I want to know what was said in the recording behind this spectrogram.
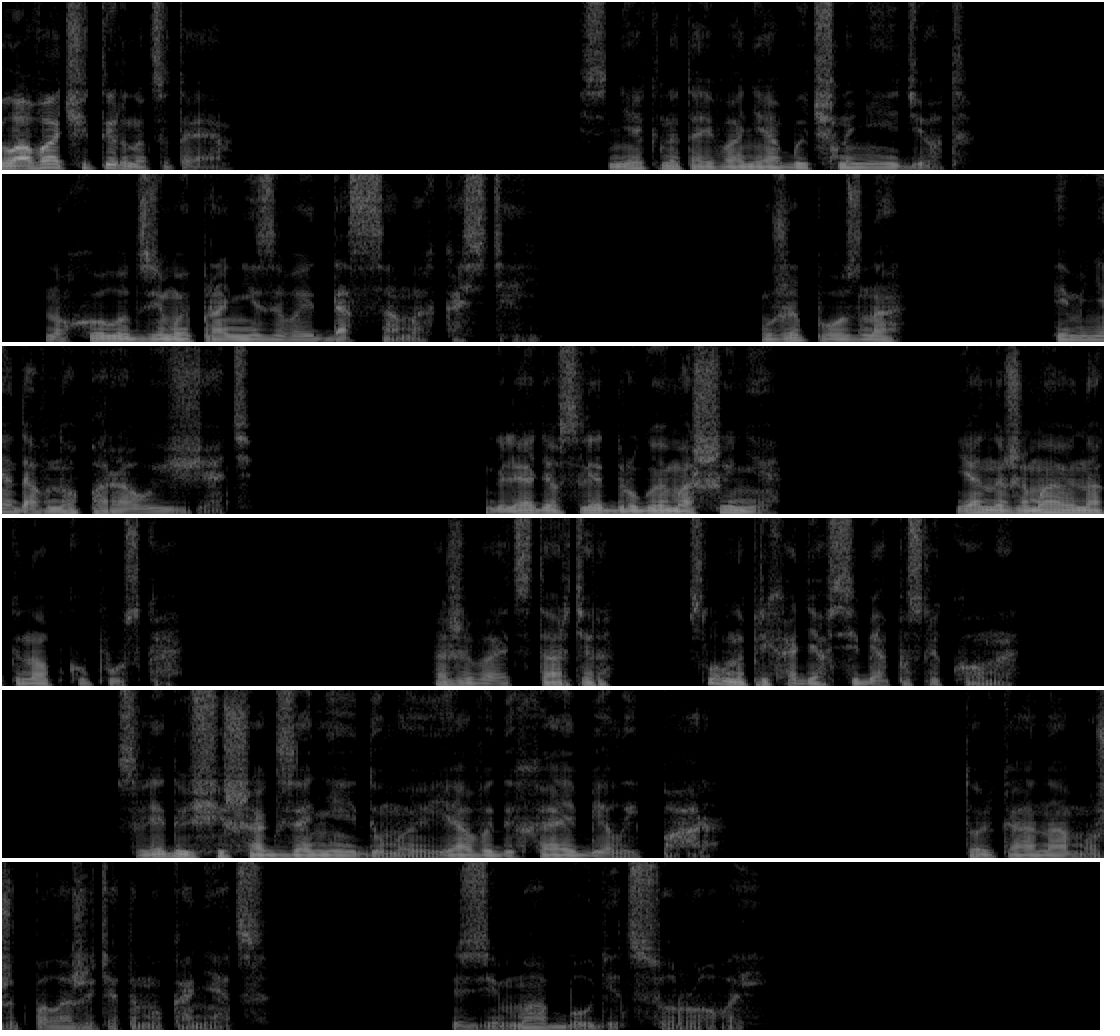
Глава 14 Снег на Тайване обычно не идет, но холод зимой пронизывает до самых костей. Уже поздно, и мне давно пора уезжать. Глядя вслед другой машине, я нажимаю на кнопку пуска. Оживает стартер, словно приходя в себя после комы. Следующий шаг за ней, думаю я, выдыхая белый пар. Только она может положить этому конец. Зима будет суровой.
